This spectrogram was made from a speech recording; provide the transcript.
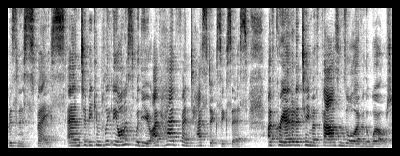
business space. And to be completely honest with you, I've had fantastic success. I've created a team of thousands all over the world.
